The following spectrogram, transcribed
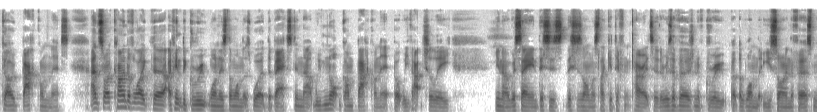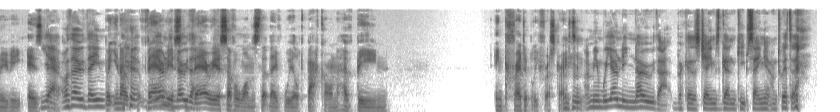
go back on this. And so I kind of like the. I think the Groot one is the one that's worked the best in that we've not gone back on it, but we've actually. You know, we're saying this is this is almost like a different character. There is a version of Groot, but the one that you saw in the first movie is Yeah, although they, But you know, various know various other ones that they've wheeled back on have been incredibly frustrating. Mhm. I mean, we only know that because James Gunn keeps saying it on Twitter.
